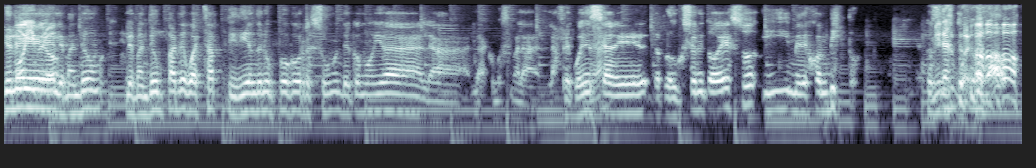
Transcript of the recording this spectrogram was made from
Yo le, Oye, pero- le mandé un, le mandé un par de WhatsApp pidiéndole un poco resumen de cómo iba la, la- ¿cómo se llama? la, la frecuencia de reproducción y todo eso, y me dejó en visto. Entonces, Mira el huevo.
